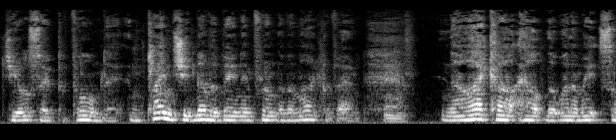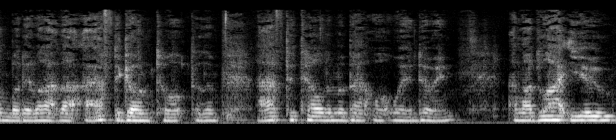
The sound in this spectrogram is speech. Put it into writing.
she also performed it and claimed she'd never been in front of a microphone. Yeah. Now I can't help that when I meet somebody like that, I have to go and talk to them. I have to tell them about what we're doing, and I'd like you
